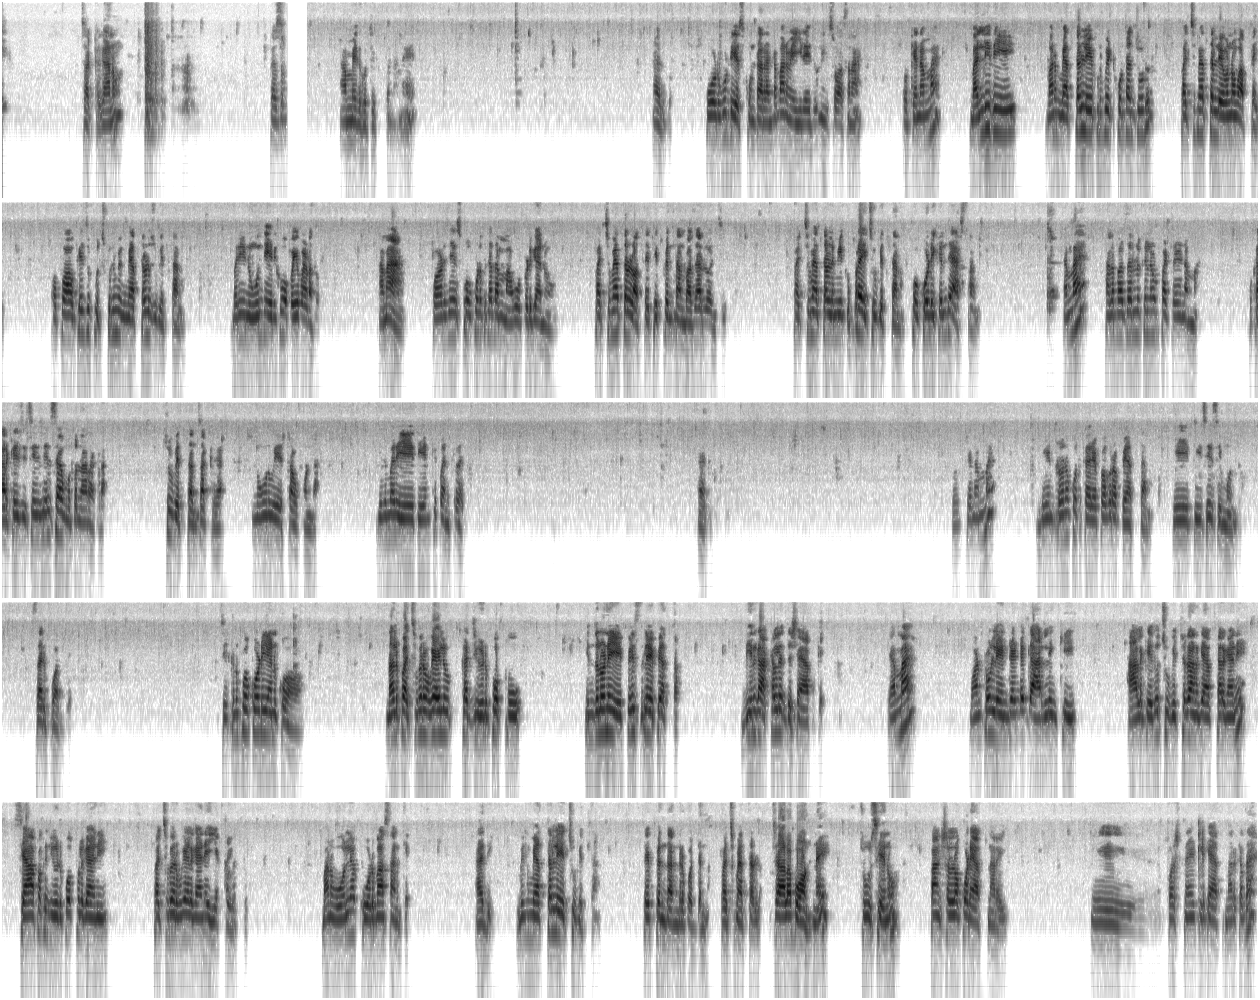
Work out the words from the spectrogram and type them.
చక్కగాను. పెసర అమ్మ ఇదిగో తిప్పుతున్నానే. అదిగో కోడిగుడ్డు వేసుకుంటారంటే మనం వేయలేదు నీ శ్వాసన. ఓకేనమ్మా? మళ్ళీ ఇది మనం మెత్తళ్ళు ఎప్పుడు పెట్టుకుంటాం చూడు? పచ్చి మెత్తళ్ళు ఏమైనా వస్తాయి. ఒక పావు కేజీ పుచ్చుకుని మీకు మెత్తళ్ళు చూపిస్తాను. మరి నూనె దేనికి ఉపయోగపడదు. అమ్మా పాడు చేసుకోకూడదు కదమ్మా ఒప్పుడుగాను. పచ్చి మెత్తళ్ళు వస్తాయి తెప్పిస్తాను బజార్లోంచి. పచ్చి మెత్తళ్ళు మీకు ఫ్రై చూపిస్తాను. పకోడీ కింద వేస్తాను. అమ్మా అలా బజార్లోకి వెళ్ళినప్పుడు పట్టలేండి అమ్మా. ఒక అర కేజీ చేసేసి అమ్ముతున్నారు అక్కడ. చూపిస్తాను చక్కగా. నూనె వేస్ట్ అవ్వకుండా. ఇది మరి ఏ దేనికి పనికిరాదు. అది. ఓకేనమ్మా? దీంట్లోనే కొంత కరివేపాకు రబ్బ వేస్తాను. ఏ తీసేసి ముందు. సరిపోద్ది. చికెన్ పకోడీ అనుకో నాలుగు పచ్చిమిరపకాయలు జీడిపప్పు. ఇందులోనే వేపేసి లేపేస్తాం దీనికి అక్కర్లేదు చేపకి ఏమ్మా? వంటోళ్ళు ఏంటంటే గార్లింగ్కి వాళ్ళకి ఏదో చూపించడానికి వేస్తారు కానీ చేపకి జీడిపప్పులు కానీ పచ్చిమిరపకాయలు కానీ ఎక్కర్లేదు మనం ఓన్లీ కోడి మాసానికే. అది. మీకు మెత్తళ్ళు వేసి చూపిస్తాను. తెప్పింది అందరి పొద్దున్న పచ్చి మెత్తళ్ళు. చాలా బాగుంటున్నాయి. చూసాను. ఫంక్షన్లో కూడా వేస్తున్నారు అవి. ఈ ఫస్ట్ నైట్లకి వేస్తున్నారు కదా.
